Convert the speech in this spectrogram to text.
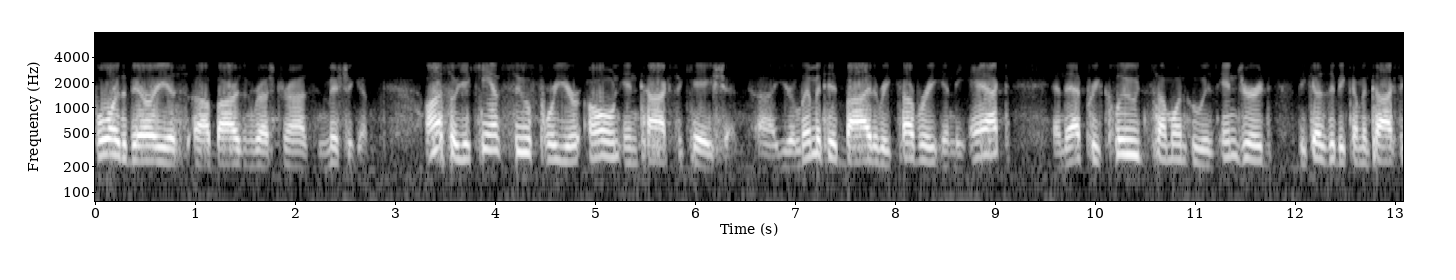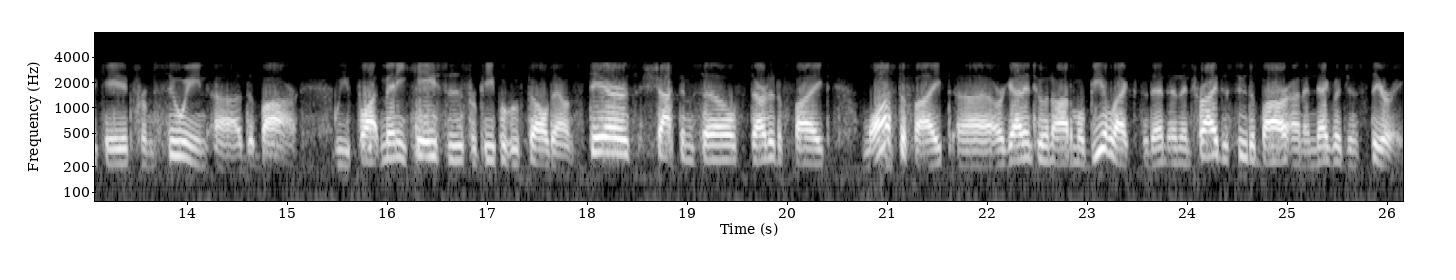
for the various uh, bars and restaurants in Michigan. Also, you can't sue for your own intoxication. Uh, you're limited by the recovery in the act, and that precludes someone who is injured because they become intoxicated from suing uh, the bar. We've fought many cases for people who fell downstairs, shot themselves, started a fight, lost a fight, uh, or got into an automobile accident, and then tried to sue the bar on a negligence theory.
